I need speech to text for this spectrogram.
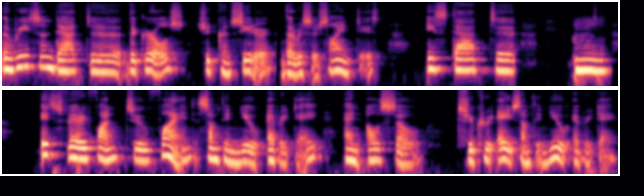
the reason that uh, the girls should consider the research scientist is that uh, mm, it's very fun to find something new every day and also to create something new every day.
